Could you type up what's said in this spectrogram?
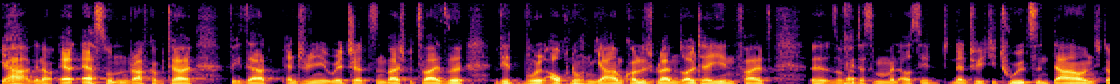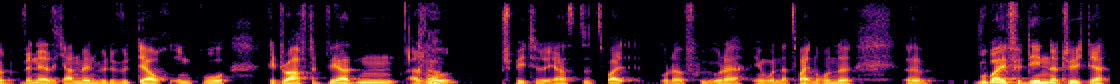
Ja, genau. Er, Erstrunden Draftkapital. Wie gesagt, Anthony Richardson beispielsweise wird wohl auch noch ein Jahr im College bleiben, sollte er jedenfalls, äh, so ja. wie das im Moment aussieht. Natürlich, die Tools sind da und ich glaube, wenn er sich anmelden würde, wird der auch irgendwo gedraftet werden. Also Klar. späte erste, zwei, oder früh oder irgendwo in der zweiten Runde. Äh, wobei für den natürlich der,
